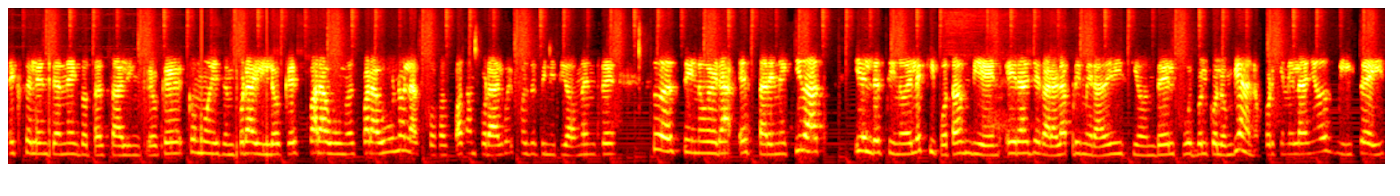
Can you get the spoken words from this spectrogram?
Excelente anécdota, Stalin. Creo que, como dicen por ahí, lo que es para uno es para uno, las cosas pasan por algo y pues definitivamente su destino era estar en equidad y el destino del equipo también era llegar a la primera división del fútbol colombiano, porque en el año 2006,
